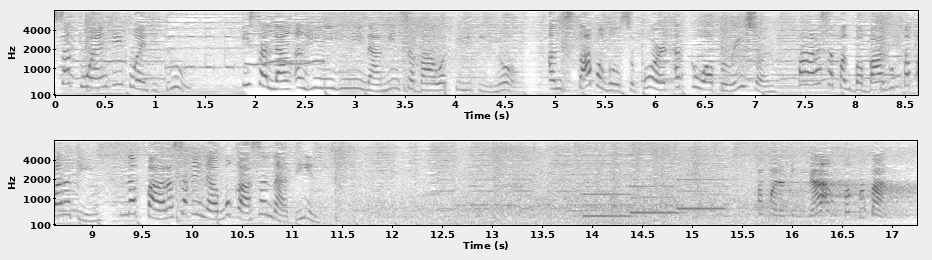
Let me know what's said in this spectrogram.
sa 2022. Isa lang ang hinihingi namin sa bawat Pilipino. Unstoppable support at cooperation para sa pagbabagong paparating na para sa kinabukasan natin. Paparating na ang pagbabago.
